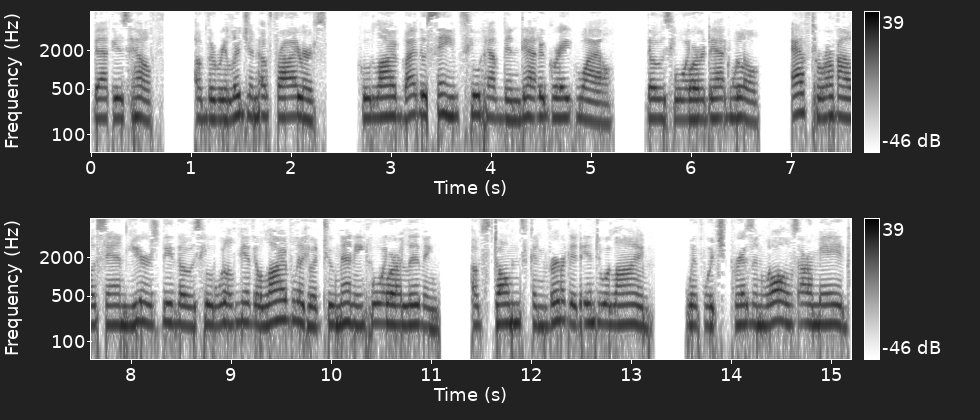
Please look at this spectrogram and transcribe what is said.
That is health, of the religion of friars, who lie by the saints who have been dead a great while. Those who are dead will, after a thousand years be those who will give a livelihood to many who are living, of stones converted into a lime, with which prison walls are made,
